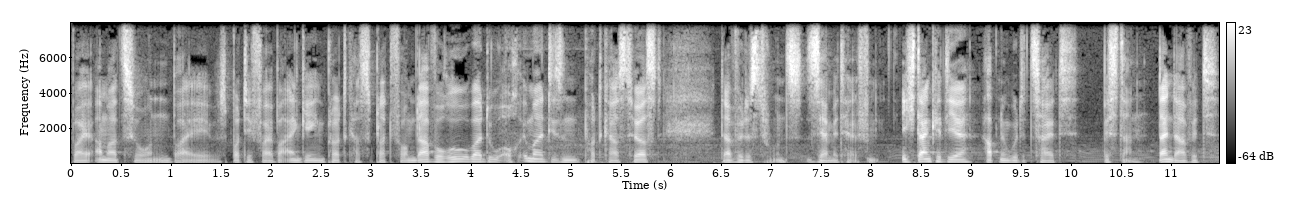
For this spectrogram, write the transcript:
bei Amazon, bei Spotify, bei eingängigen Podcast-Plattformen, da worüber du auch immer diesen Podcast hörst, da würdest du uns sehr mithelfen. Ich danke dir, hab eine gute Zeit. Bis dann, dein David.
